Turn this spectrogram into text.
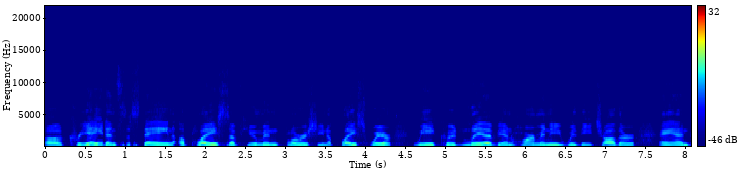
uh, create and sustain a place of human flourishing, a place where we could live in harmony with each other and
